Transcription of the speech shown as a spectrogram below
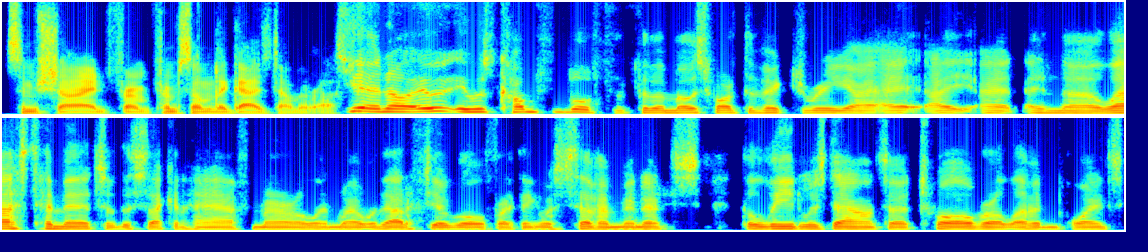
some shine from from some of the guys down the roster. Yeah, no, it, it was comfortable for, for the most part. The victory, I, I, I, in the last ten minutes of the second half, Maryland went without a field goal for I think it was seven minutes. The lead was down to twelve or eleven points,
